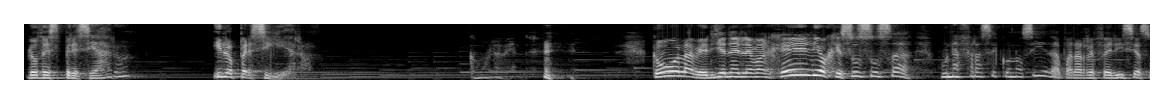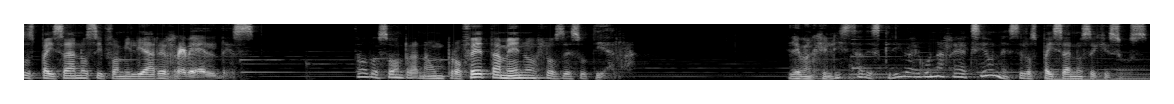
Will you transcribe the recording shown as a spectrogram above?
lo despreciaron y lo persiguieron. ¿Cómo la? Y en el Evangelio Jesús usa una frase conocida para referirse a sus paisanos y familiares rebeldes. Todos honran a un profeta menos los de su tierra. El evangelista describe algunas reacciones de los paisanos de Jesús.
